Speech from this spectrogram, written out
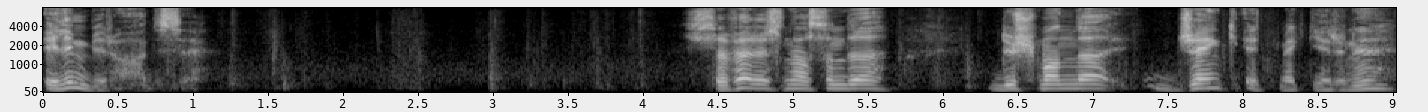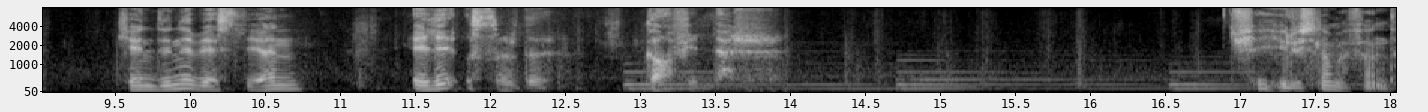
elim bir hadise. Sefer esnasında düşmanla cenk etmek yerine kendini besleyen eli ısırdı gafiller. Şeyhülislam Efendi.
